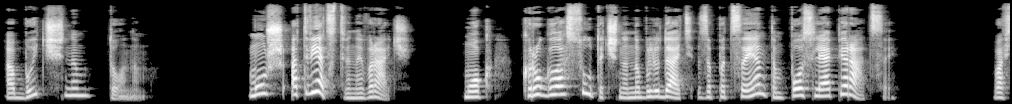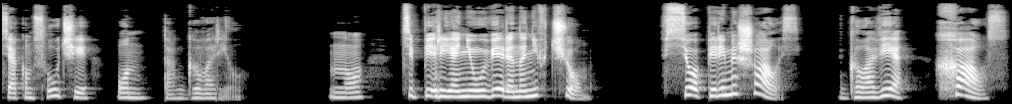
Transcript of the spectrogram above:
обычным тоном. Муж ответственный врач. Мог круглосуточно наблюдать за пациентом после операции. Во всяком случае, он так говорил. Но теперь я не уверена ни в чем. Все перемешалось. В голове хаос,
